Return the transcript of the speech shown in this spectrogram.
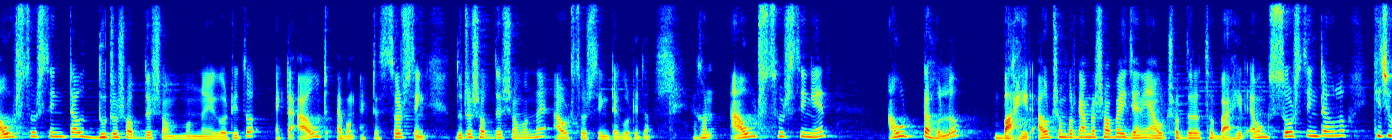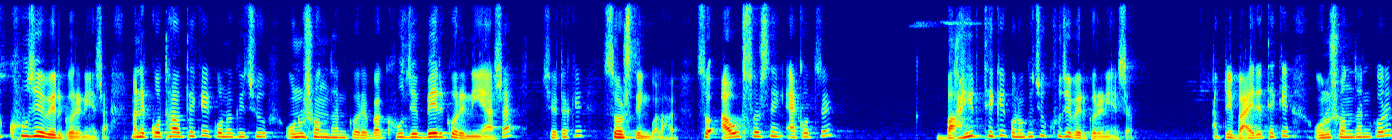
আউটসোর্সিংটাও দুটো শব্দের সমন্বয়ে গঠিত, একটা আউট এবং একটা সোর্সিং দুটো শব্দের সমন্বয়ে আউটসোর্সিংটা গঠিত। এখন আউটসোর্সিংয়ের আউটটা হলো বাহির। আউট সম্পর্কে আমরা সবাই জানি আউট শব্দের অর্থ বাহির এবং সোর্সিংটা হলো কিছু খুঁজে বের করে নিয়ে আসা। মানে কোথাও থেকে কোনো কিছু অনুসন্ধান করে বা খুঁজে বের করে নিয়ে আসা, সেটাকে সোর্সিং বলা হয়। সো আউটসোর্সিং একত্রে বাহির থেকে কোনো কিছু খুঁজে বের করে নিয়ে আসা। আপনি বাইরে থেকে অনুসন্ধান করে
